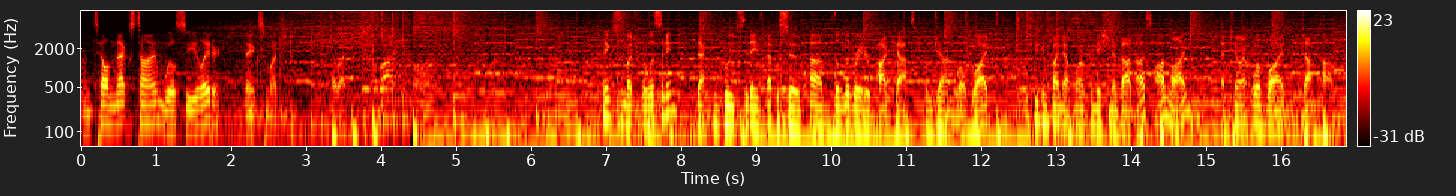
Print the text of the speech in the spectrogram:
until next time, we'll see you later. Thanks so much. Bye bye. Thanks so much for listening. That concludes today's episode of the Liberator podcast from Giant Worldwide. You can find out more information about us online at giantworldwide.com.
